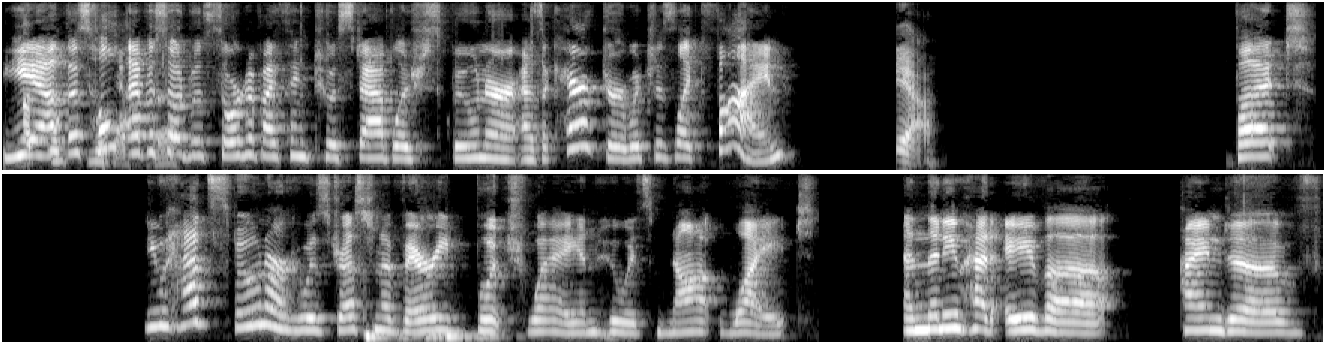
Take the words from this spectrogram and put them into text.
Yeah, we'll- this whole get to that. episode was sort of, I think, to establish Spooner as a character, which is like fine, Yeah. but you had Spooner who was dressed in a very butch way and who is not white. And then you had Ava kind of.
